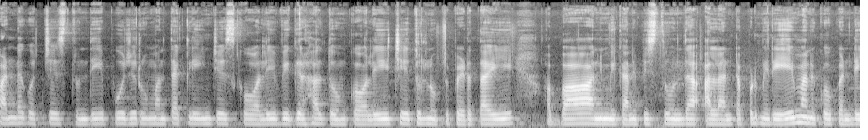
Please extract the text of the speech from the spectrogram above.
పండగ వచ్చేస్తుంది పూజ రూమ్ అంతా క్లీన్ చేసుకోవాలి విగ్రహాలు తోముకోవాలి చేతులు నొప్పి పెడతాయి. అబ్బా! అని మీకు అనిపిస్తుందా? అలాంటప్పుడు మీరు ఏమనుకోకండి.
